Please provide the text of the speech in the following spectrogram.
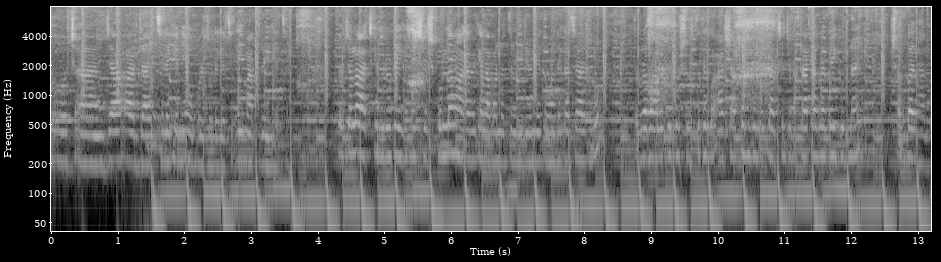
তো যা আর যাই ছেলেকে নিয়ে উপরে চলে গেছে, এই মাত্রই গেছে। তো চলো আজকে ভিডিওটা এখানে শেষ করলাম। আগামীকাল আবার নতুন ভিডিও নিয়ে তোমাদের কাছে আসব। তোমরা ভালো থেকো, সুস্থ থেকো, আর সাবধানে থেকো ta ta bye bye good night সবাই ভালো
